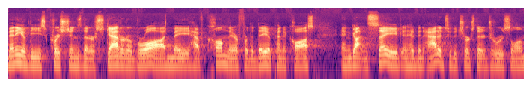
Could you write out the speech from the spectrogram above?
many of these Christians that are scattered abroad may have come there for the day of Pentecost and gotten saved and had been added to the church there at Jerusalem.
